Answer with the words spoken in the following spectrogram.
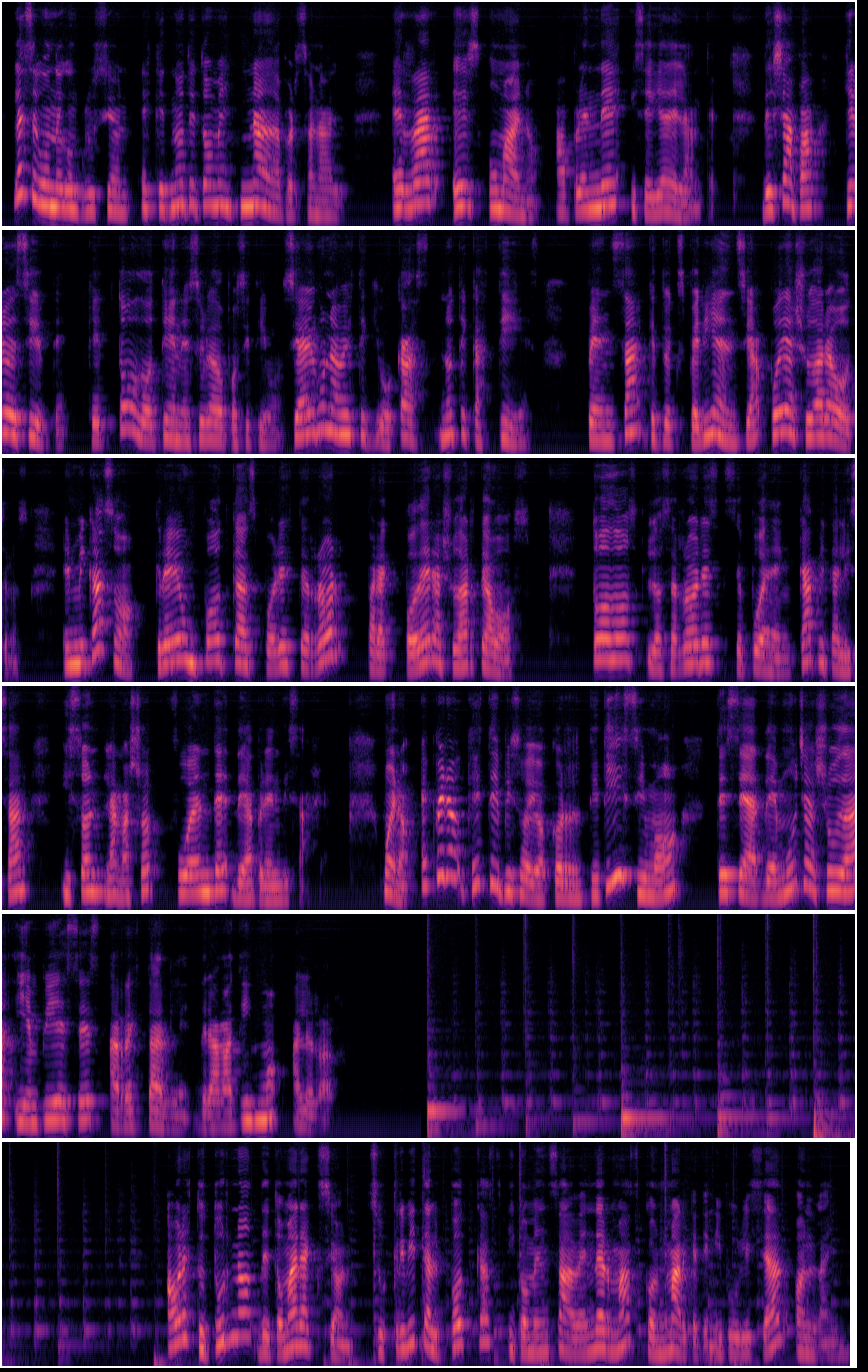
La segunda conclusión es que no te tomes nada personal. Errar es humano. Aprende y seguí adelante. De Yapa, quiero decirte que todo tiene su lado positivo. Si alguna vez te equivocas, no te castigues. Pensá que tu experiencia puede ayudar a otros. En mi caso, creé un podcast por este error para poder ayudarte a vos. Todos los errores se pueden capitalizar y son la mayor fuente de aprendizaje. Bueno, espero que este episodio cortitísimo te sea de mucha ayuda y empieces a restarle dramatismo al error. Ahora es tu turno de tomar acción. Suscríbete al podcast y comenzá a vender más con marketing y publicidad online.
